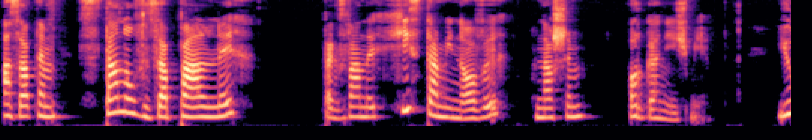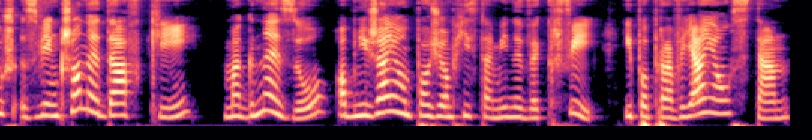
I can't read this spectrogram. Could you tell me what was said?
a zatem stanów zapalnych, tzw. Tak histaminowych w naszym organizmie. Już zwiększone dawki magnezu obniżają poziom histaminy we krwi i poprawiają stan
